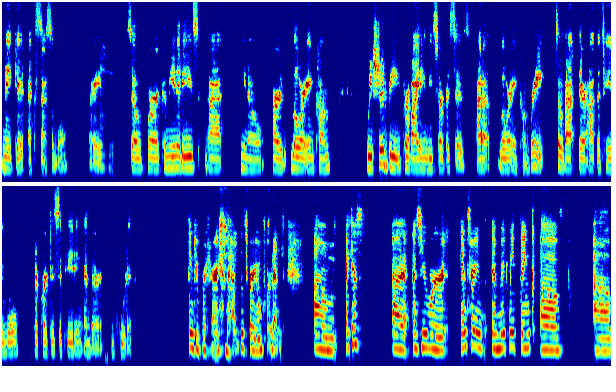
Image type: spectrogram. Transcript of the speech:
make it accessible, right? Mm-hmm. So for communities that, you know, are lower income, we should be providing these services at a lower income rate so that they're at the table they're participating and they're included. Thank you for sharing that. That's very important. Um, I guess uh, as you were answering, it made me think of uh,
